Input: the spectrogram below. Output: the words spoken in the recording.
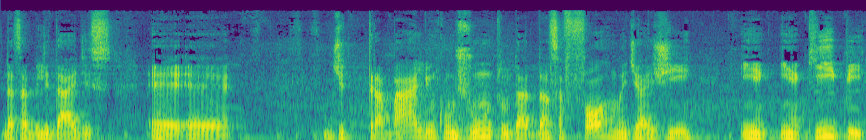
das habilidades é, é, de trabalho em conjunto, da, nossa forma de agir em, em equipe?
